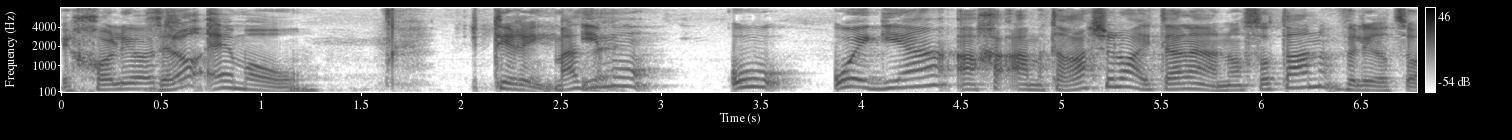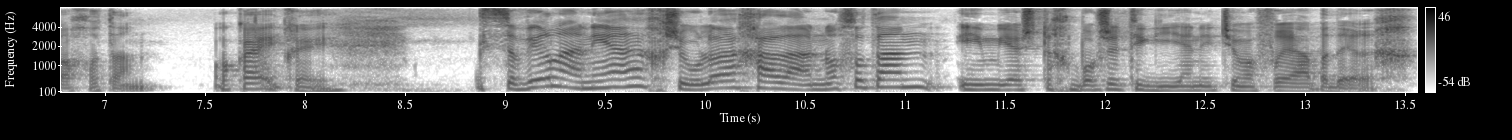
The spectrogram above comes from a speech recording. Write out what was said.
יכול להיות... זה לא אמו. תראי, מה אם זה? הוא, הוא, הוא הגיע, המטרה שלו הייתה לאנוס אותן ולרצוח אותן, אוקיי? אוקיי. סביר להניח שהוא לא יכל לאנוס אותן אם יש תחבושת היגיינית שמפריעה בדרך.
